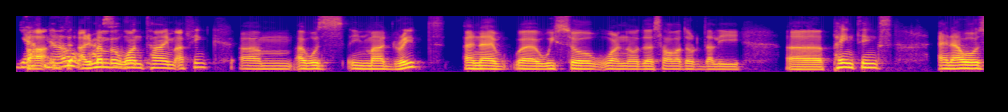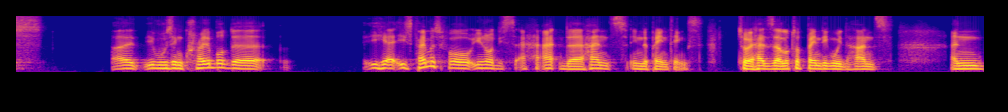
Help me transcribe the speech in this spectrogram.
Yeah, but no, I remember absolutely. one time, I think um, I was in Madrid and I uh, we saw one of the Salvador Dali uh, paintings, and I was uh, it was incredible. The he he's famous for you know this the hands in the paintings, so it has a lot of painting with hands, and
